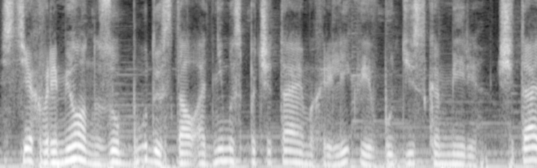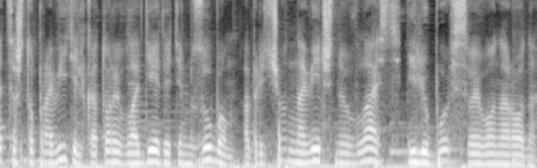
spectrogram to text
С тех времен зуб Будды стал одним из почитаемых реликвий в буддистском мире. Считается, что правитель, который владеет этим зубом, обречен на вечную власть и любовь своего народа.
